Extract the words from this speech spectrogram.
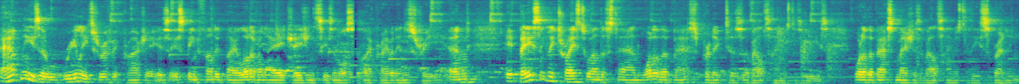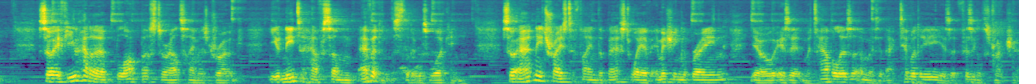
ADNI is a really terrific project. It's, it's been funded by a lot of NIH agencies and also by private industry. And it basically tries to understand what are the best predictors of Alzheimer's disease, what are the best measures of Alzheimer's disease spreading. So if you had a blockbuster Alzheimer's drug, you'd need to have some evidence that it was working. So ADNI tries to find the best way of imaging the brain. You know, is it metabolism? Is it activity? Is it physical structure?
